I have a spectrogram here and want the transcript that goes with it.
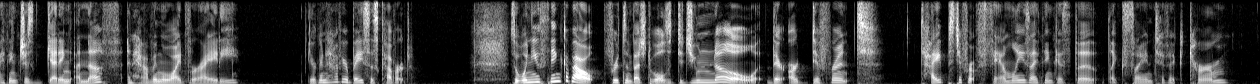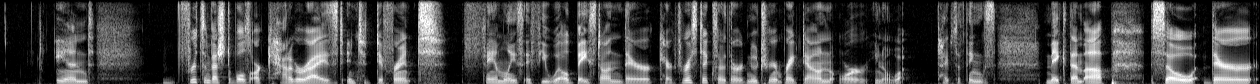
I think just getting enough and having a wide variety, you're to have your bases covered. So when you think about fruits and vegetables, did you know there are different types, different families, I think is the like scientific term. And fruits and vegetables are categorized into different families, if you will, based on their characteristics or their nutrient breakdown or, you know, what types of things make them up. So there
